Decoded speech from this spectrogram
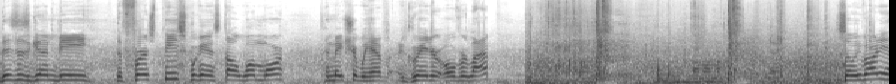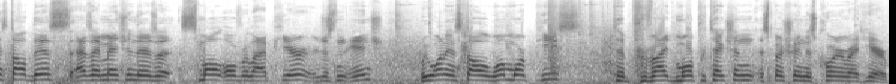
this is going to be the first piece. We're going to install one more to make sure we have a greater overlap. So we've already installed this. As I mentioned, there's a small overlap here, just an inch. We want to install one more piece to provide more protection, especially in this corner right here.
